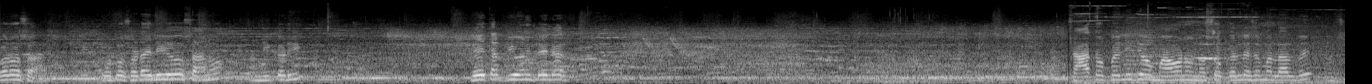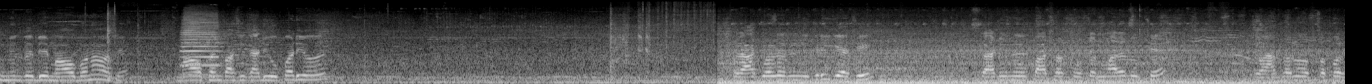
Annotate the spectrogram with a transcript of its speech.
ભરોસા. ફોટો ચડાવી લીધો સાનો નીકળવી લે તાર પીવાની લઈ લે. ચા તો પહેલી દેવો માવાનો નશો કરી લેશે એમાં લાલભાઈ. સુનિલભાઈ બે માવો બનાવે છે. માવો ખાઈને પાછી ગાડી ઉપાડી હવે. રાજવલ્લેથી નીકળી ગયા છીએ. ગાડીનું પાછળ પોચન મારેલું છે. તો આગળનો સફર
